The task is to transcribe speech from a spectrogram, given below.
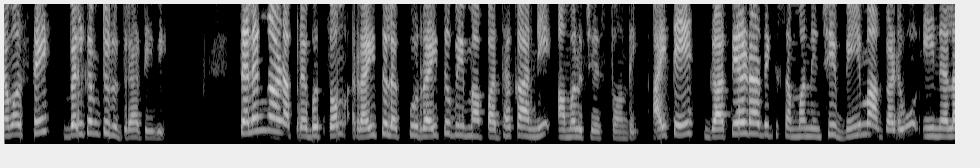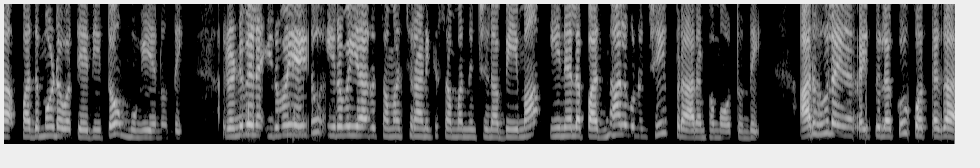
నమస్తే welcome to Rudra TV. Telangana ప్రభుత్వం రైతులకు రైతు బీమా పథకాన్ని అమలు చేస్తోంది. అయితే గతేడాదికి సంబంధించి బీమా గడువు ఈ నెల పదమూడవ తేదీతో ముగియనుంది. రెండు వేల ఇరవై ఐదు ఇరవై ఆరు సంవత్సరానికి సంబంధించిన బీమా ఈ నెల పద్నాలుగు నుంచి ప్రారంభమవుతుంది. అర్హులైన రైతులకు కొత్తగా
